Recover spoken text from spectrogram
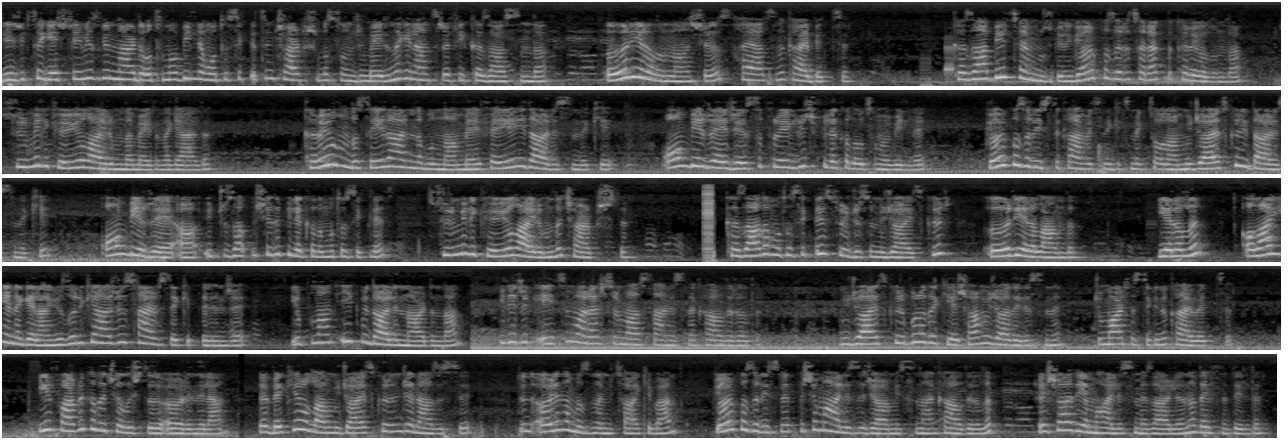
Bilecik'te geçtiğimiz günlerde otomobille motosikletin çarpışması sonucu meydana gelen trafik kazasında ağır yaralanan şahıs hayatını kaybetti. Kaza 1 Temmuz günü Gölpazarı Taraklı Karayolu'nda Sürmeli Köyü yol ayrımında meydana geldi. Karayolunda seyir halinde bulunan MFY idaresindeki 11 RC 053 plakalı otomobille Gölpazarı istikametine gitmekte olan Mücahit Kır idaresindeki 11 RA 367 plakalı motosiklet Sürmeli Köyü yol ayrımında çarpıştı. Kazada motosiklet sürücüsü Mücahit Kır ağır yaralandı. Yaralı, olay yerine gelen 112 acil servis ekiplerince yapılan ilk müdahalenin ardından Bilecik Eğitim ve Araştırma Hastanesi'ne kaldırıldı. Mücahit Kır buradaki yaşam mücadelesini cumartesi günü kaybetti. Bir fabrikada çalıştığı öğrenilen ve bekar olan Mücahit Kır'ın cenazesi dün öğle namazına mütakiben Gölpazarı İsmet Paşa Mahallesi camisinden kaldırılıp Reşadiye Mahallesi mezarlığına defnedildi.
